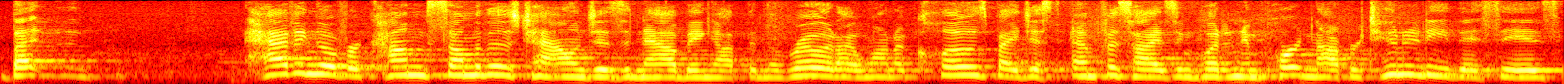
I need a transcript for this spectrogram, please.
but having overcome some of those challenges and now being up in the road, I want to close by just emphasizing what an important opportunity this is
